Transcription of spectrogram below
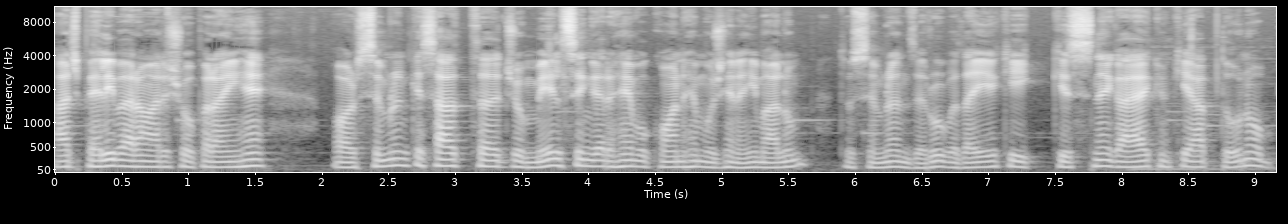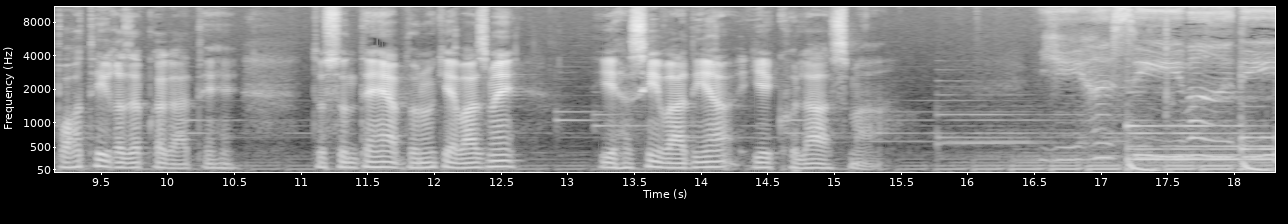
आज पहली बार हमारे शो पर आई हैं और सिमरन के साथ uh, जो मेल सिंगर हैं वो कौन है मुझे नहीं मालूम। तो सिमरन ज़रूर बताइए कि किसने गाया क्योंकि आप दोनों बहुत ही गज़ब का गाते हैं। तो सुनते हैं आप दोनों की आवाज़ में ये हँसी वादियाँ ये खुला आसमां। ये हँसी वादियाँ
